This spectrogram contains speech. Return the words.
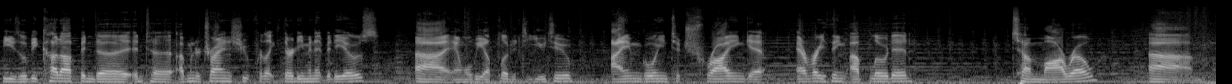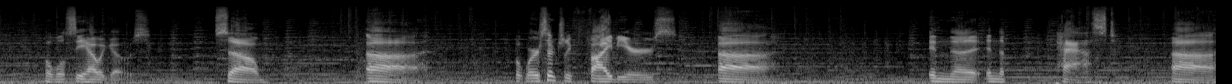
these will be cut up into into. I'm gonna try and shoot for like 30 minute videos, uh, and will be uploaded to YouTube. I'm going to try and get everything uploaded tomorrow, um, but we'll see how it goes. So, uh but we're essentially five years uh, in the in the past, uh,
